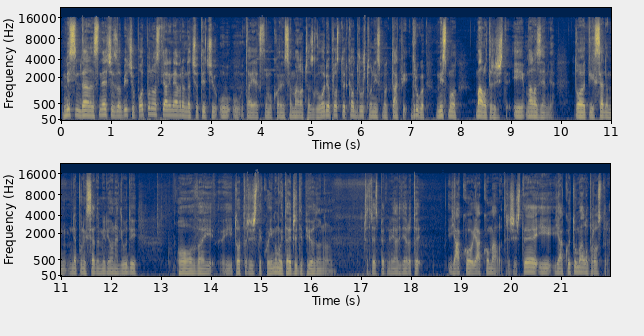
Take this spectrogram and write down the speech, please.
Mislim da nas neće zaobići u potpunosti, ali ne verujem da će otići u, u taj ekstrem o kojem sam malo čas govorio, prosto jer kao društvo nismo takvi. Drugo, mi smo malo tržište i mala zemlja. To je tih 7, nepunih 7 miliona ljudi ovaj, i to tržište koje imamo i taj GDP od ono 45 milijardi eura, to je jako, jako malo tržište i jako je tu malo prostora.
